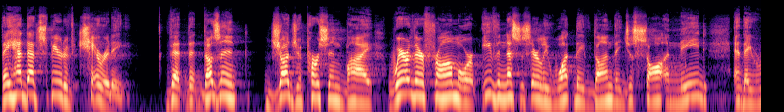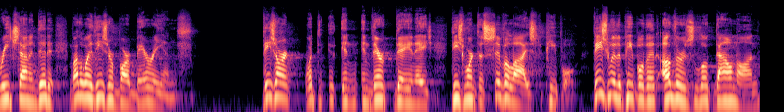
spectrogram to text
They had that spirit of charity that, that doesn't judge a person by where they're from or even necessarily what they've done. They just saw a need and they reached out and did it. By the way, these are barbarians. These aren't what in, in their day and age, these weren't the civilized people. These were the people that others looked down on.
